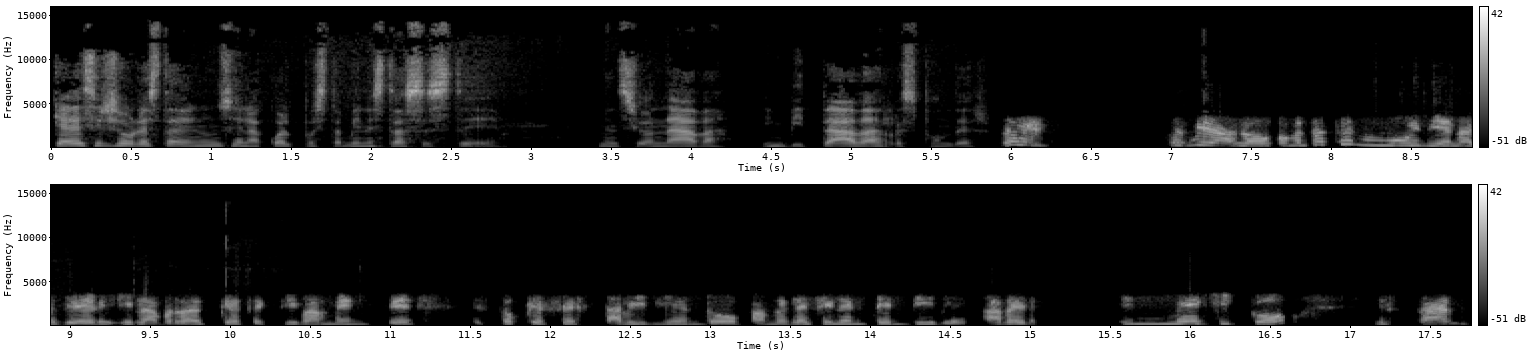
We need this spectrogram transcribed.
¿Qué decir sobre esta denuncia en la cual, pues, también estás este, mencionada, invitada a responder? Pues mira, lo comentaste muy bien ayer y la verdad es que efectivamente esto que se está viviendo, Pamela, es inentendible. A ver, en México están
